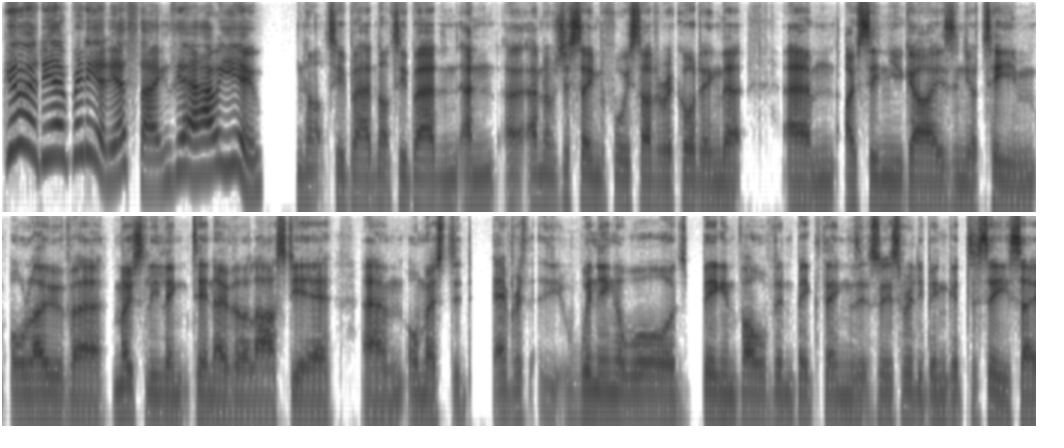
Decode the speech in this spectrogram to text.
Good. Yeah, brilliant. Yes, thanks. Yeah, how are you? Not too bad, not too bad. And and uh, and I was just saying before we started recording that um, I've seen you guys and your team all over, mostly LinkedIn over the last year. Um, almost every winning awards, being involved in big things. It's it's really been good to see. So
